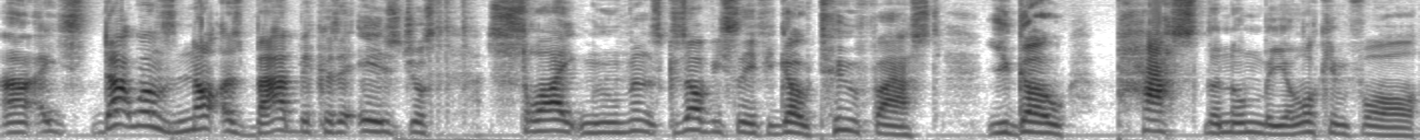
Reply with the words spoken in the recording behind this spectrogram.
Uh, it's, that one's not as bad because it is just slight movements. Because obviously, if you go too fast, you go past the number you're looking for,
